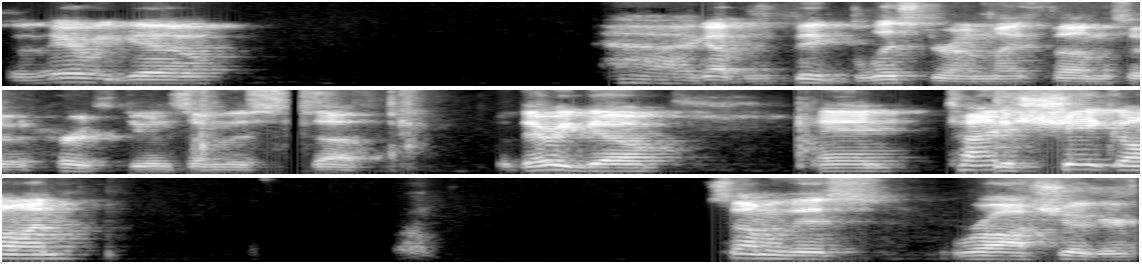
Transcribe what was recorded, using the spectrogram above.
So there we go. I got this big blister on my thumb, so it hurts doing some of this stuff. But there we go. And time to shake on some of this raw sugar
